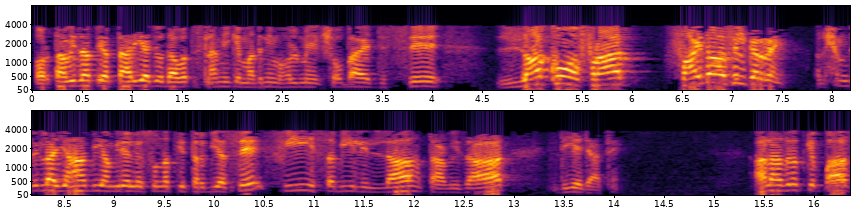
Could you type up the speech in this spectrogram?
اور تعویذات اطاریہ جو دعوت اسلامی کے مدنی ماحول میں ایک شعبہ ہے، جس سے لاکھوں افراد فائدہ حاصل کر رہے ہیں۔ الحمد یہاں بھی امیر علیہ سنت کی تربیت سے فی سبیل اللہ تعویذات دیے جاتے ہیں۔ اعلی حضرت کے پاس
